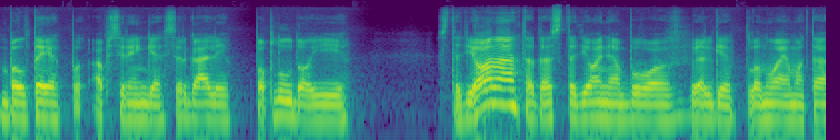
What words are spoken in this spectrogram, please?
baltai apsirengę ir gali paplūdo į stadioną, tada stadione buvo vėlgi planuojama ta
